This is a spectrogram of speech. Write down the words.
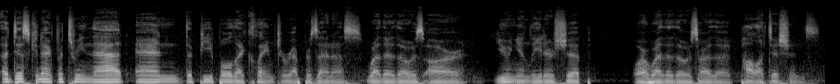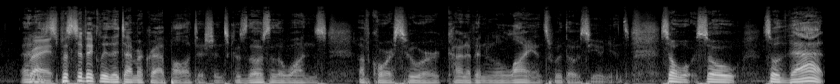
a disconnect between that and the people that claim to represent us, whether those are union leadership or whether those are the politicians. And Right. specifically the Democrat politicians, because those are the ones, of course, who are kind of in an alliance with those unions. So, so, so that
